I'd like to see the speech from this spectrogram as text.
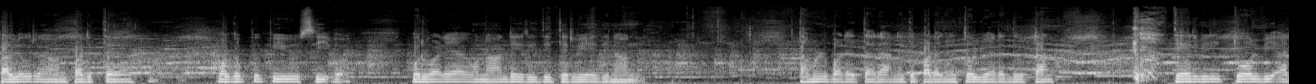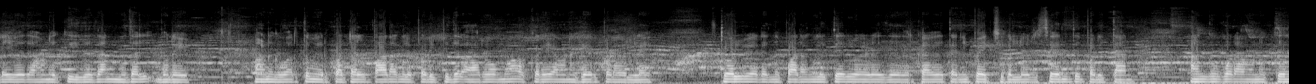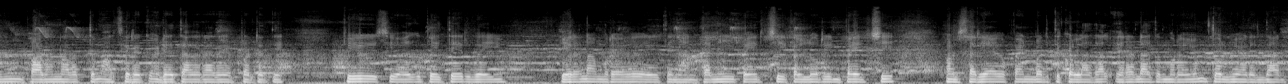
கல்லூரி அவன் படித்த வகுப்பு பியூசி ஒரு வழியாக ஆண்டு இறுதி தெரிவி எழுதினான். தமிழ் பாடத்தர அனைத்து பாடங்களும் தோல்வி அடைந்து விட்டான். தேர்வில் தோல்வி அடைவது அவனுக்கு இதுதான் முதல் முறை. அவனுக்கு வருத்தம் ஏற்பட்டால் பாடங்களை படிப்பதில் ஆர்வமோ அக்கறை அவனுக்கு ஏற்படவில்லை. தோல்வியடைந்த பாடங்களை தேர்வு எழுதுவதற்காக தனிப்பயிற்சி கல்லூரி சேர்ந்து படித்தான். அங்கும் கூட அவனுக்கும் பாடம் நடத்தும் ஆசிரியருக்கும் இடையே தகராறு ஏற்பட்டது. பியூசி வகுப்பை தேர்வை இரண்டாம் முறையாக எழுதினான் தனி பயிற்சி கல்லூரியின் பயிற்சி அவன் சரியாக பயன்படுத்தி கொள்ளாதால் இரண்டாவது முறையும் தோல்வியடைந்தான்.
